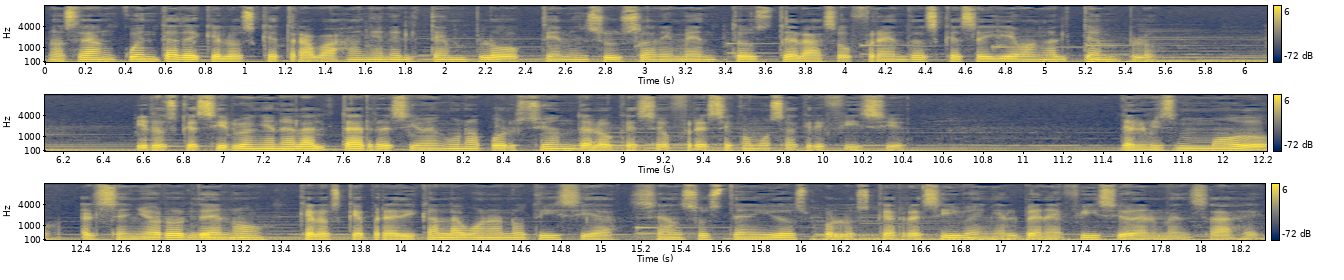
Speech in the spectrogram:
¿No se dan cuenta de que los que trabajan en el templo obtienen sus alimentos de las ofrendas que se llevan al templo? Y los que sirven en el altar reciben una porción de lo que se ofrece como sacrificio. Del mismo modo, el Señor ordenó que los que predican la buena noticia sean sostenidos por los que reciben el beneficio del mensaje.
